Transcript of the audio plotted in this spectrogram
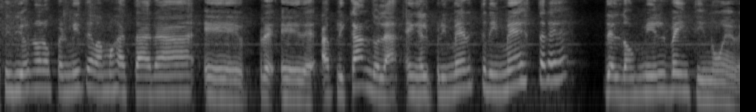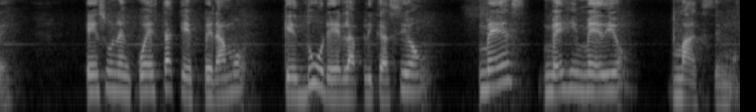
Si Dios nos lo permite, vamos a estar eh, aplicándola en el primer trimestre del 2029. Es una encuesta que esperamos que dure la aplicación mes, mes y medio máximo.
